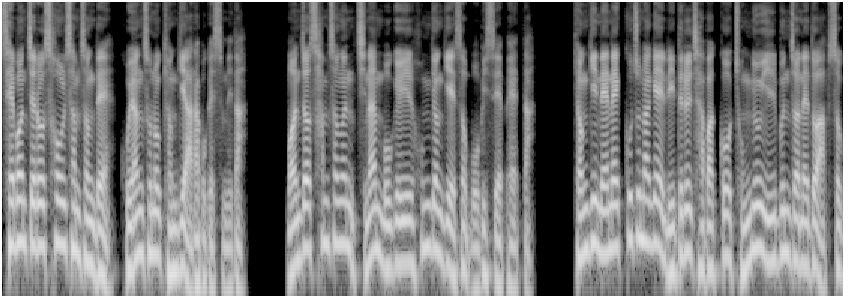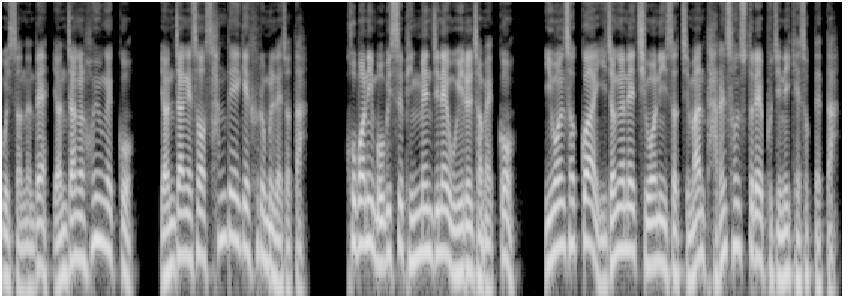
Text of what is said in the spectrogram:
세 번째로 서울 삼성 대 고양 손호 경기 알아보겠습니다. 먼저 삼성은 지난 목요일 홈 경기에서 모비스에 패했다. 경기 내내 꾸준하게 리드를 잡았고 종료 1분 전에도 앞서고 있었는데 연장을 허용했고 연장에서 상대에게 흐름을 내줬다. 코버니 모비스 빅맨진의 우위를 점했고 이원석과 이정현의 지원이 있었지만 다른 선수들의 부진이 계속됐다.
